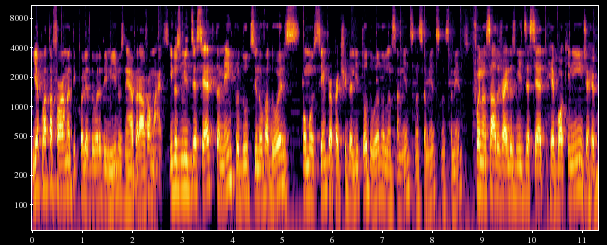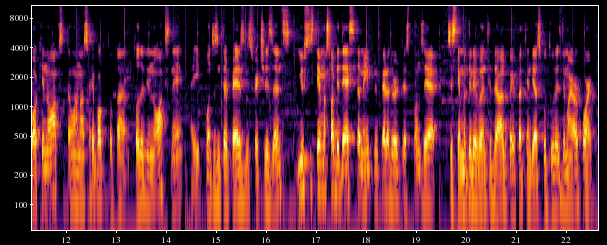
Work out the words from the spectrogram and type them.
e a plataforma de colhedora de milhos, né, a Brava Mais. Em 2017 também produtos inovadores, como sempre a partir dali todo ano lançamentos, lançamentos, lançamentos. Foi lançado já em 2017 reboque Ninja, reboque inox, então a nossa reboque toda, toda de inox, né, aí contra as intempéries dos fertilizantes, e o sistema sobe e desce também para o Imperador 3.0, sistema de levante hidráulico para atender as culturas de maior porte.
